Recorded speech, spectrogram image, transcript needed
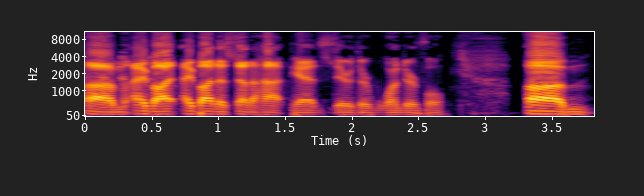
Um, I bought I bought a set of hot pads. There, they're wonderful. Um,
